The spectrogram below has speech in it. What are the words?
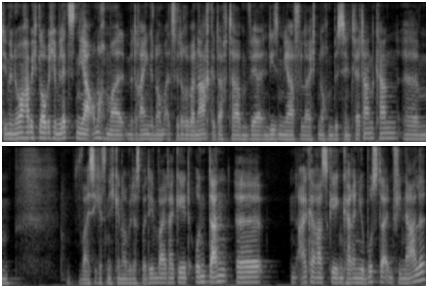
die Menor habe ich, glaube ich, im letzten Jahr auch noch mal mit reingenommen, als wir darüber nachgedacht haben, wer in diesem Jahr vielleicht noch ein bisschen klettern kann. Ähm, weiß ich jetzt nicht genau, wie das bei dem weitergeht. Und dann äh, ein Alcaraz gegen Carreño Busta im Finale.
